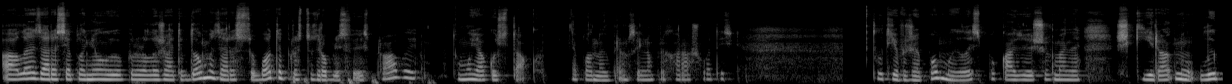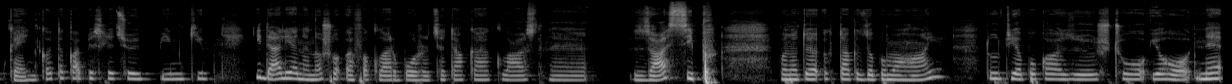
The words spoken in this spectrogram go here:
Але зараз я планую пролежати вдома. Зараз субота, просто зроблю свої справи, тому якось так. Не планую прям сильно прихорашуватись. Тут я вже помилась, показую, що в мене шкіра ну, липкенька така після цієї пінки. І далі я наношу ефаклар. Боже, це таке класне засіб. Воно та- так допомагає. Тут я показую, що його не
